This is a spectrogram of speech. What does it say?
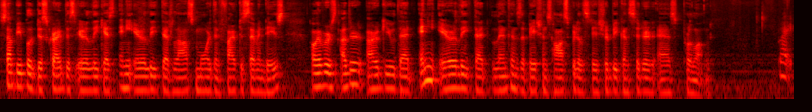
Some people describe this air leak as any air leak that lasts more than 5 to 7 days. However, others argue that any air leak that lengthens a patient's hospital stay should be considered as prolonged. Right.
